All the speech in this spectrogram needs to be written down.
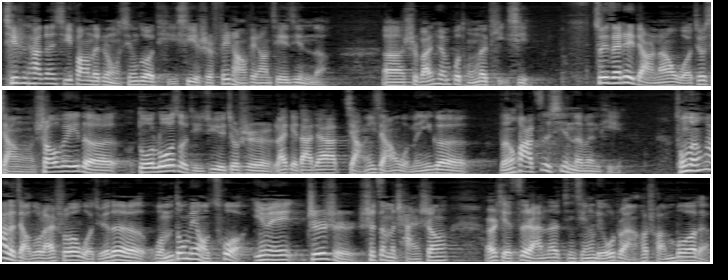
其实它跟西方的这种星座体系是非常非常接近的，呃，是完全不同的体系。所以在这点呢，我就想稍微的多啰嗦几句，就是来给大家讲一讲我们一个文化自信的问题。从文化的角度来说，我觉得我们都没有错，因为知识是这么产生，而且自然的进行流转和传播的。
